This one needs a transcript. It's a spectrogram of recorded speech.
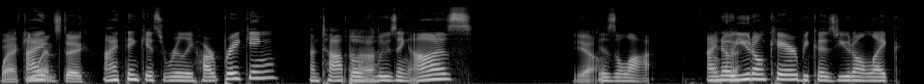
Wacky I- Wednesday. I think it's really heartbreaking on top of Uh-huh. losing Oz Yeah. is a lot. I know you don't care because you don't like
